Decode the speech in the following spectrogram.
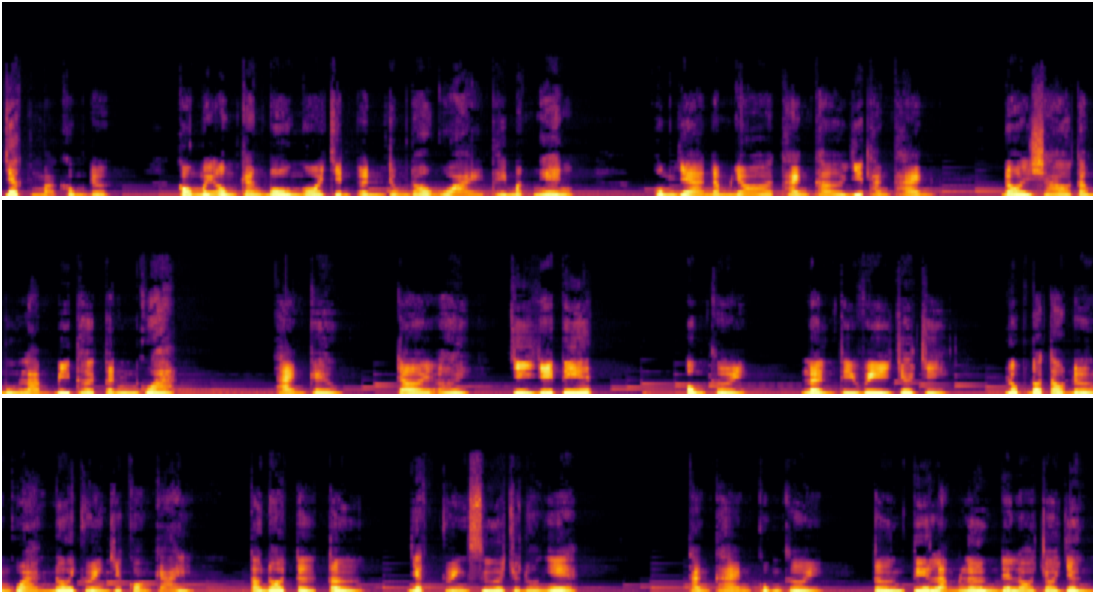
giấc mà không được còn mấy ông cán bộ ngồi chỉnh ình trong đó hoài thấy mắt ngán. Ông già năm nhỏ than thở với thằng thàng, nói sao ta muốn làm bí thư tỉnh quá? Thằng kêu, trời ơi, chi vậy tía? Ông cười, lên tivi chơi chi, lúc đó tao đường hoàng nói chuyện với con cải, tao nói từ từ, nhắc chuyện xưa cho nó nghe. Thằng thàng cũng cười, tưởng tía làm lớn để lo cho dân,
